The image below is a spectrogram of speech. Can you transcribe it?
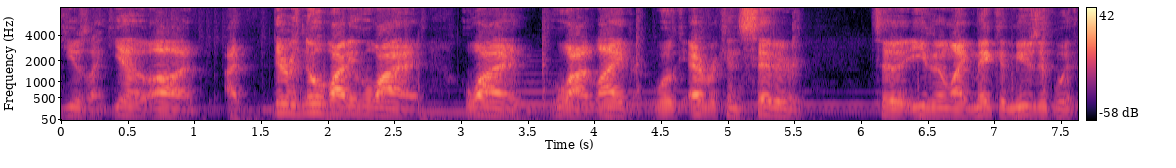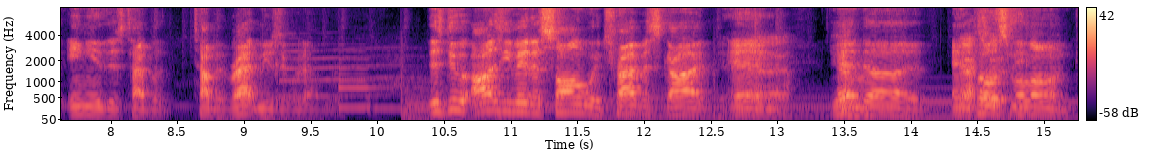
he was like, yeah, uh, I, there is nobody who I who I who I like would ever consider to even like make a music with any of this type of type of rap music, whatever. This dude Ozzy made a song with Travis Scott and Yeah. And uh and That's Post Malone.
